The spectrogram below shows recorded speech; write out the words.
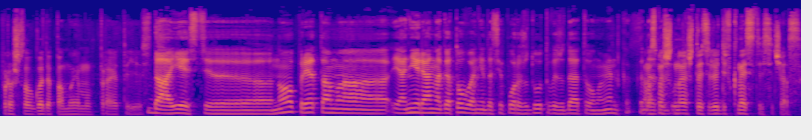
прошлого года, по-моему, про это есть. Да, есть, э, но при этом э, и они реально готовы, они до сих пор ждут, выжидают того момента, когда смешно, что эти люди в Кнессете сейчас.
